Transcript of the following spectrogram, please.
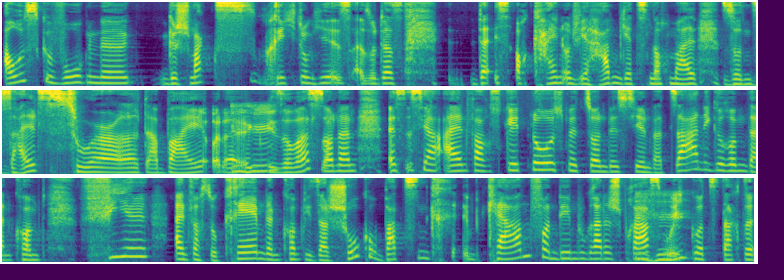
ausgewogene Geschmacksrichtung hier ist. Also das, da ist auch kein und wir haben jetzt noch mal so ein Salz-Swirl dabei oder irgendwie sowas, sondern es ist ja einfach, es geht los mit so ein bisschen was Sahnigerem, dann kommt viel einfach so Creme, dann kommt dieser Schokobatzenkern, von dem du gerade sprachst, wo ich kurz dachte,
